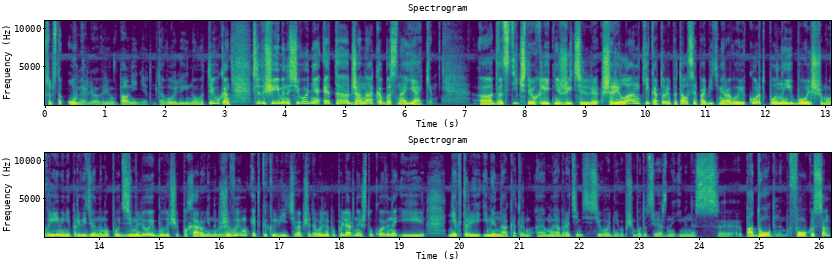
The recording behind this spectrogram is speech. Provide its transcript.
собственно, умерли во время выполнения того или иного трюка. Следующее имя на сегодня – это Джанака Баснаяки. 24-летний житель Шри-Ланки, который пытался побить мировой рекорд по наибольшему времени, проведенному под землей, будучи похороненным живым. Это, как вы видите, вообще довольно популярная штуковина, и некоторые имена, к которым э, мы обратимся сегодня, в общем, будут связаны именно с э, подобным фокусом.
